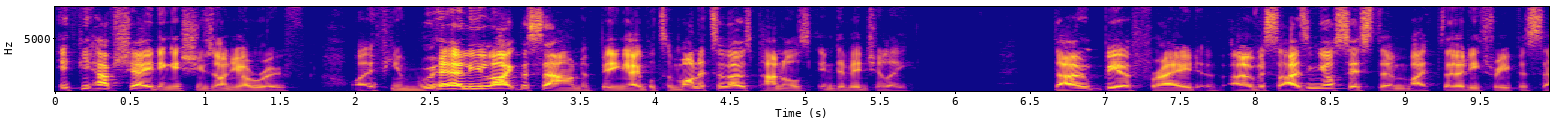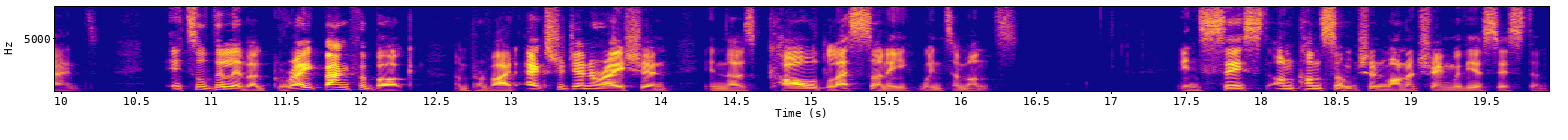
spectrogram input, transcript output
if you have shading issues on your roof, or if you really like the sound of being able to monitor those panels individually. Don't be afraid of oversizing your system by 33%. It'll deliver great bang for buck and provide extra generation in those cold, less sunny winter months. Insist on consumption monitoring with your system.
